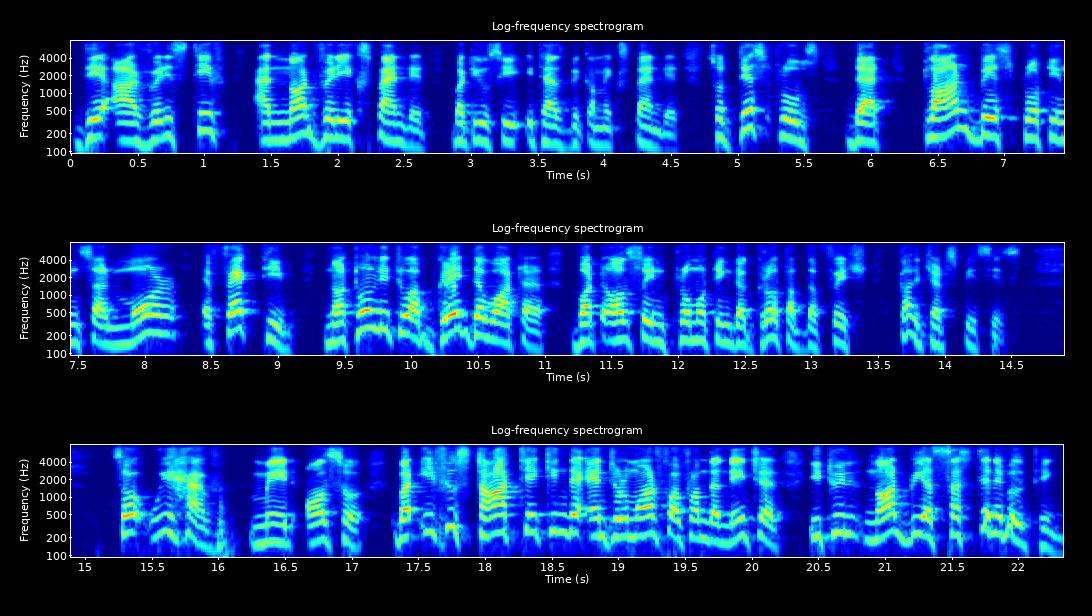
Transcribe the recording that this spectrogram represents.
They are very stiff and not very expanded, but you see it has become expanded. So this proves that plant-based proteins are more effective, not only to upgrade the water, but also in promoting the growth of the fish cultured species. So we have made also, but if you start taking the enteromorpha from the nature, it will not be a sustainable thing.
